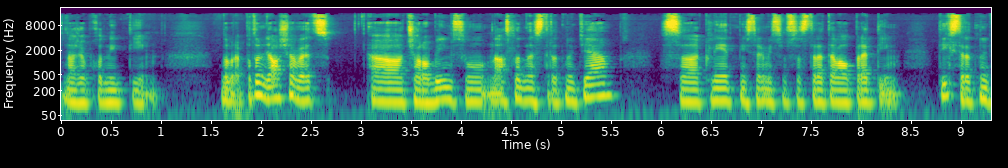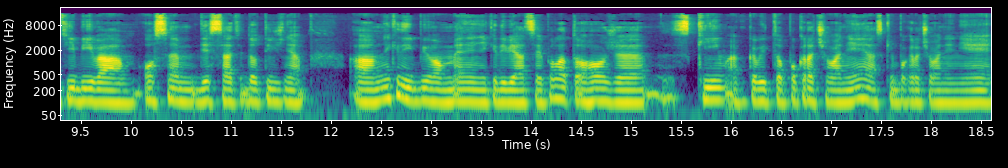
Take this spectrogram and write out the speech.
náš obchodný tím. Dobre, potom ďalšia vec, uh, čo robím, sú následné stretnutia s klientmi, s ktorými som sa stretával predtým. Tých stretnutí býva 8-10 do týždňa. A niekedy býva menej, niekedy viacej. Podľa toho, že s kým ako keby to pokračovanie je a s kým pokračovanie nie je.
